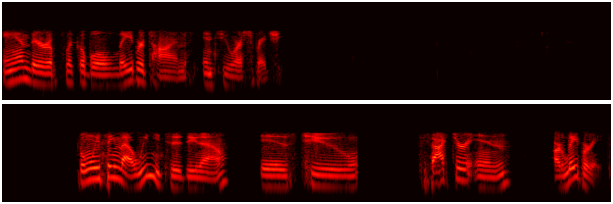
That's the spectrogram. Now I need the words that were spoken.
and their applicable labor times into our spreadsheet. The only thing that we need to do now is to factor in our labor rates.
